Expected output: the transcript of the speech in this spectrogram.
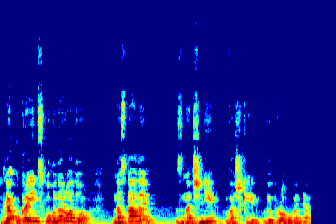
для українського народу настали значні важкі випробування.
